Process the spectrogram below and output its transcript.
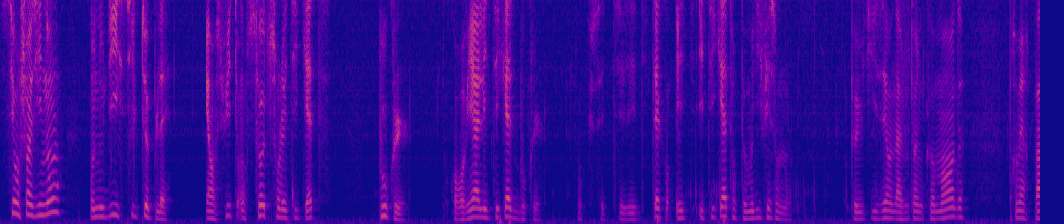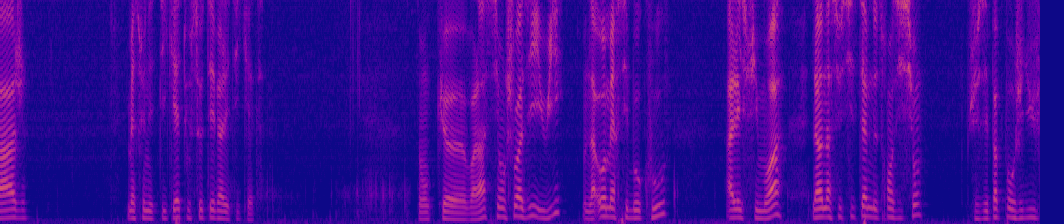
Si on choisit non, on nous dit s'il te plaît. Et ensuite, on saute sur l'étiquette boucle. Donc on revient à l'étiquette boucle. Donc cette étiquette, on peut modifier son nom. On peut l'utiliser en ajoutant une commande, première page, mettre une étiquette ou sauter vers l'étiquette. Donc euh, voilà, si on choisit oui, on a oh merci beaucoup, allez suis-moi. Là on a ce système de transition. Je sais pas pour j'ai dû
